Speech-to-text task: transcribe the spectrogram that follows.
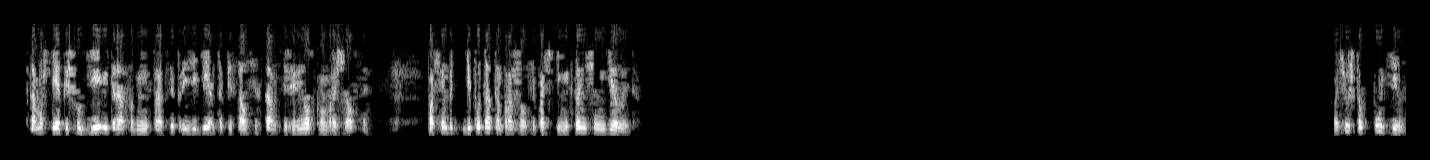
Потому что я пишу 9 раз в администрации президента, писал все станции, Жириновскому обращался. По всем депутатам прошелся почти, никто ничего не делает. Хочу, чтобы Путин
